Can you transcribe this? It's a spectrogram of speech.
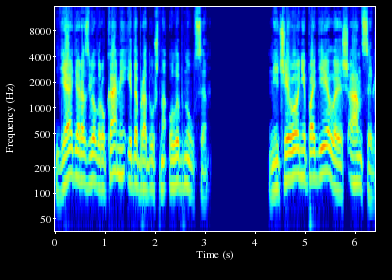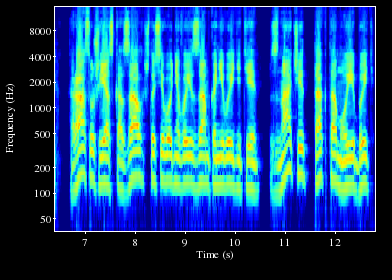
Дядя развел руками и добродушно улыбнулся. «Ничего не поделаешь, Анцель. Раз уж я сказал, что сегодня вы из замка не выйдете, значит, так тому и быть.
